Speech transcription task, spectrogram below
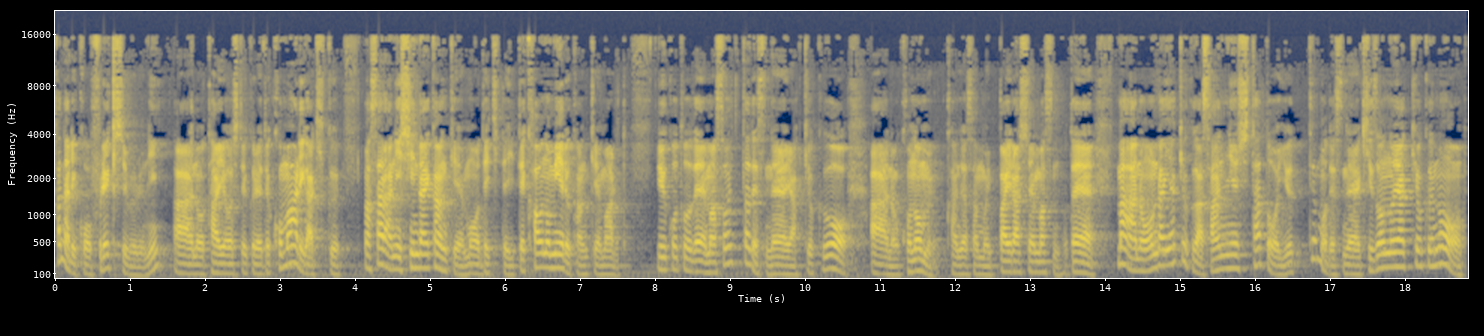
かなりこうフレキシブルにあの対応してくれて小回りが利く、まあ、さらに信頼関係もできていて顔の見える関係もあると。いうことで、まあそういったですね、薬局を、あの、好む患者さんもいっぱいいらっしゃいますので、まああの、オンライン薬局が参入したと言ってもですね、既存の薬局の、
